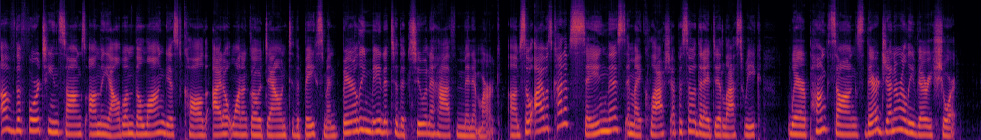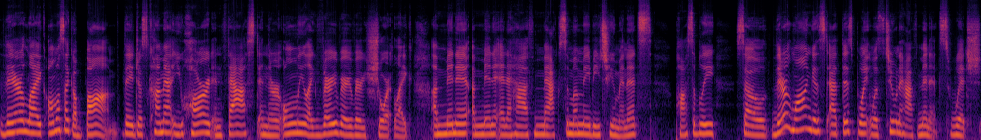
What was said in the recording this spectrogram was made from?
Of the 14 songs on the album, the longest, called I Don't Want to Go Down to the Basement, barely made it to the two and a half minute mark. Um, so I was kind of saying this in my Clash episode that I did last week, where punk songs, they're generally very short. They're like almost like a bomb. They just come at you hard and fast, and they're only like very, very, very short, like a minute, a minute and a half, maximum maybe two minutes. possibly. So their longest at this point was two and a half minutes, which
